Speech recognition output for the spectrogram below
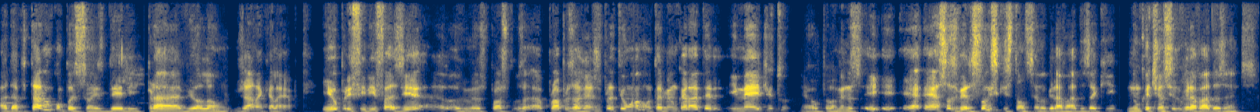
adaptaram composições dele para violão já naquela época. Eu preferi fazer uh, os meus próximos, próprios arranjos para ter um, também um caráter inédito, né, ou pelo menos essas versões que estão sendo gravadas aqui nunca tinham sido gravadas antes.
